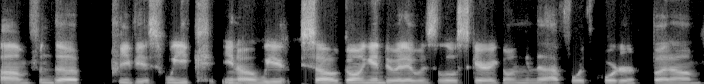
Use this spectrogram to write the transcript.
um, from the previous week. You know, we so going into it, it was a little scary going into that fourth quarter, but um,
